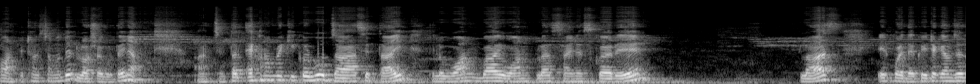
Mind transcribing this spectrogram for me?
one এটা হচ্ছে আমাদের লসাগু, তাই না? আচ্ছা তাহলে এখন আমরা কি করব? যা আছে তাই, তাহলে one by one plus sine square A plus এরপরে দেখো, এটাকে আমাদের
